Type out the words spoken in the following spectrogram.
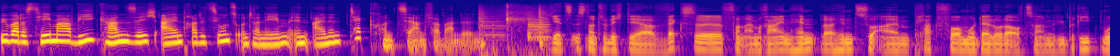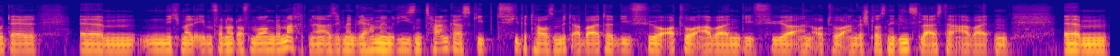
über das Thema, wie kann sich ein Traditionsunternehmen in einen Tech-Konzern verwandeln. Jetzt ist natürlich der Wechsel von einem reinen Händler hin zu einem Plattformmodell oder auch zu einem Hybridmodell ähm, nicht mal eben von heute auf morgen gemacht. Ne? Also ich meine, wir haben einen riesen Tanker, es gibt viele tausend Mitarbeiter, die für Otto arbeiten, die für an Otto angeschlossene Dienstleister arbeiten. Ähm,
